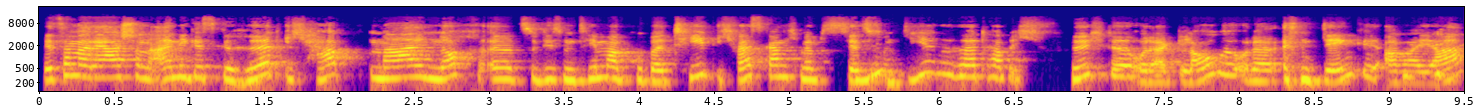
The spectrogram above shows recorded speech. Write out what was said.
jetzt haben wir ja schon einiges gehört. Ich habe mal noch äh, zu diesem Thema Pubertät, ich weiß gar nicht mehr, ob ich es jetzt mhm. von dir gehört habe, ich fürchte oder glaube oder denke, aber ja.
